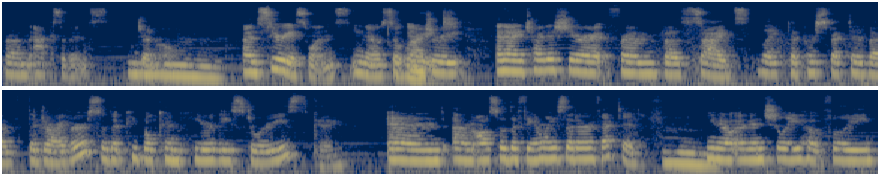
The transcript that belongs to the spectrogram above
from accidents in general Mm. and serious ones, you know, so Right. injury. And I try to share it from both sides, like the perspective of the driver, so that people can hear these stories, Okay. and um, also the families that are affected. Mm. You know, eventually, hopefully,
